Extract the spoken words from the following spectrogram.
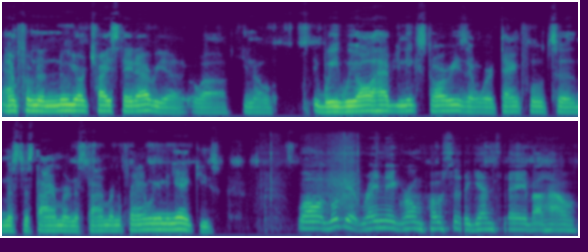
and from the New York tri-state area. You know, we we all have unique stories, and we're thankful to Mr. Steinbrenner and the Steinbrenner family and the Yankees. Well, look at Ray Negron posted again today about how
